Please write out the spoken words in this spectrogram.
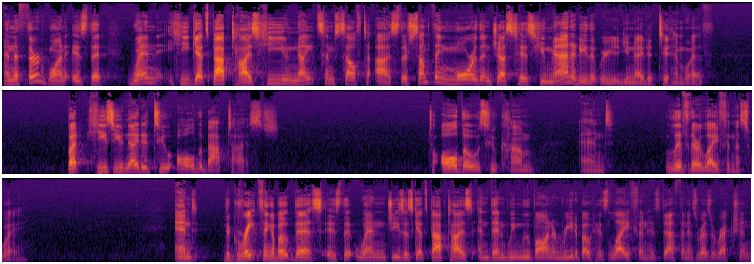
And the third one is that when he gets baptized, he unites himself to us. There's something more than just his humanity that we're united to him with, but he's united to all the baptized, to all those who come and live their life in this way. And the great thing about this is that when Jesus gets baptized and then we move on and read about his life and his death and his resurrection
